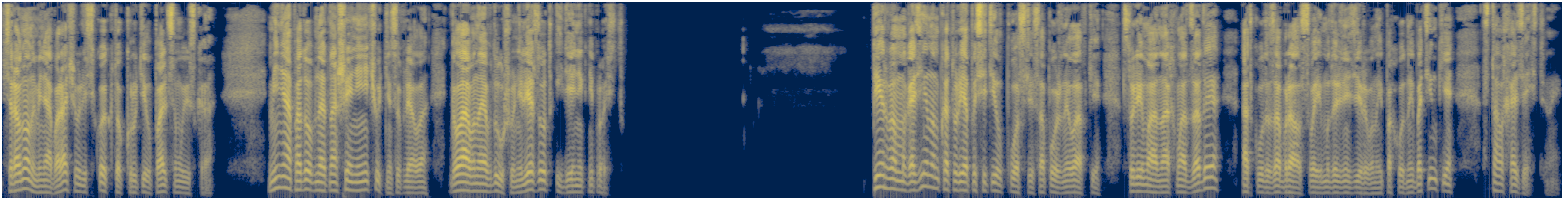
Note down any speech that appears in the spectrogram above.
Все равно на меня оборачивались, кое-кто крутил пальцем у виска. Меня подобное отношение ничуть не цепляло. Главное, в душу не лезут и денег не просят. Первым магазином, который я посетил после сапожной лавки Сулеймана Ахмадзаде, откуда забрал свои модернизированные походные ботинки, стал хозяйственный.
